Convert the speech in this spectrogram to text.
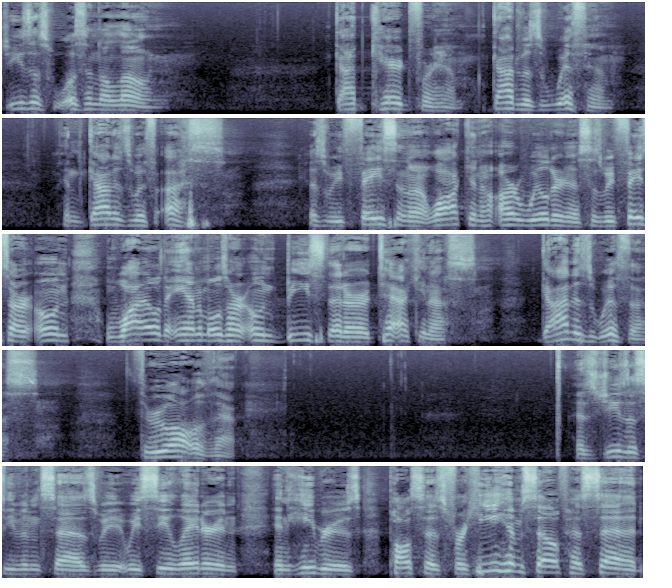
Jesus wasn't alone. God cared for him. God was with him. And God is with us as we face and walk in our wilderness, as we face our own wild animals, our own beasts that are attacking us. God is with us through all of that. As Jesus even says, we, we see later in, in Hebrews, Paul says, For he himself has said,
